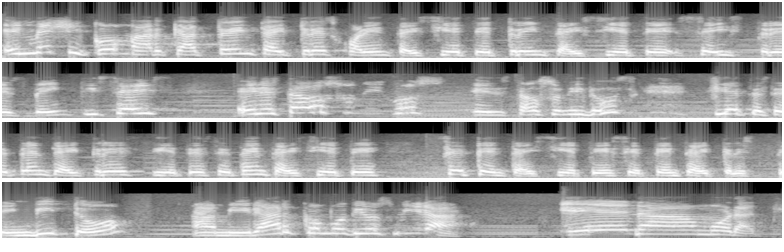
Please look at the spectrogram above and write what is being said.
En México marca 3347 37 6326. En Estados Unidos, en Estados Unidos 773 777 7773. Te invito a mirar como Dios mira. Enamórate.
